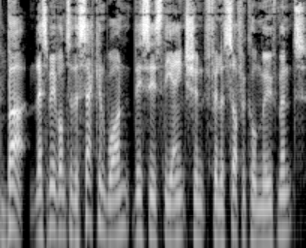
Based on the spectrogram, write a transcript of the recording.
But let's move on to the second one. This is the ancient philosophical movement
